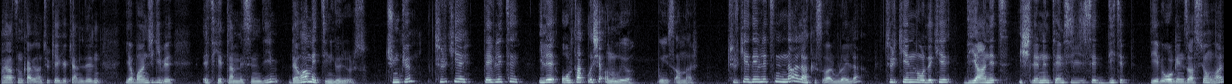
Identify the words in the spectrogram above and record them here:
hayatını kaybeden Türkiye kökenlilerin yabancı gibi etiketlenmesini diyeyim devam ettiğini görüyoruz. Çünkü Türkiye devleti ile ortaklaşa anılıyor bu insanlar. Türkiye devletinin ne alakası var burayla? Türkiye'nin oradaki Diyanet işlerinin temsilcisi DİTİP diye bir organizasyon var.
